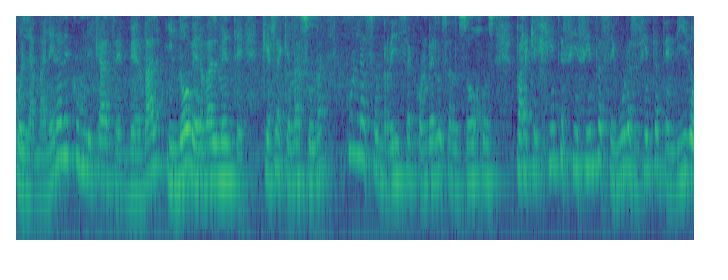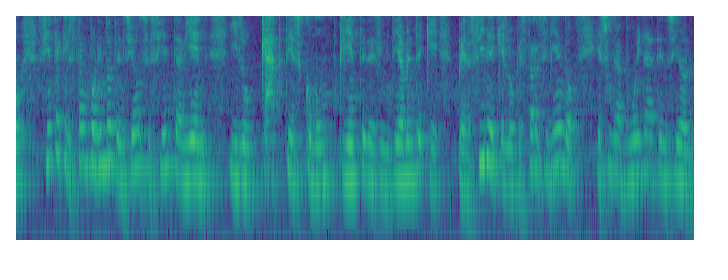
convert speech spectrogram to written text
con la manera de comunicarse verbal y no verbalmente, que es la que más suma, con la sonrisa, con verlos a los ojos, para que el cliente se sienta seguro, se sienta atendido, sienta que le están poniendo atención, se sienta bien y lo captes como un cliente definitivamente que percibe que lo que está recibiendo es una buena atención,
